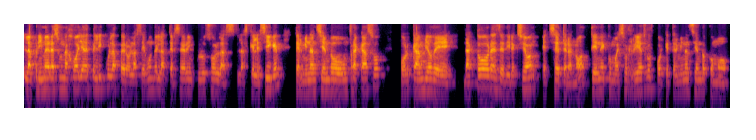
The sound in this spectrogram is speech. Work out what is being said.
la primera es una joya de película, pero la segunda y la tercera, incluso las, las que le siguen, terminan siendo un fracaso por cambio de, de actores, de dirección, etcétera, ¿no? Tiene como esos riesgos porque terminan siendo como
